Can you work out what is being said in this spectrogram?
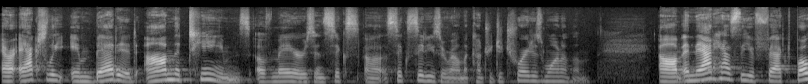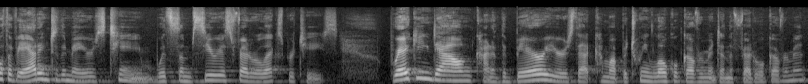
are actually embedded on the teams of mayors in six, uh, six cities around the country. Detroit is one of them. Um, And that has the effect both of adding to the mayor's team with some serious federal expertise, breaking down kind of the barriers that come up between local government and the federal government,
